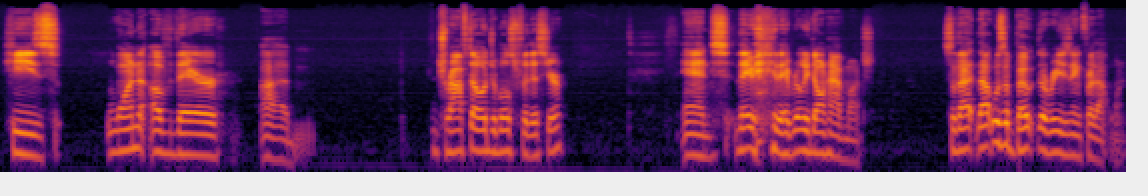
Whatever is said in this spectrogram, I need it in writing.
he's one of their um, draft eligibles for this year, and they they really don't have much. So that that was about the reasoning for that one.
